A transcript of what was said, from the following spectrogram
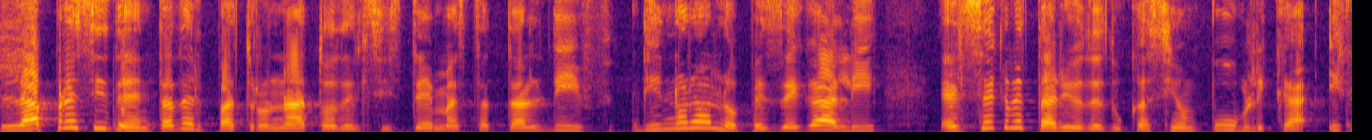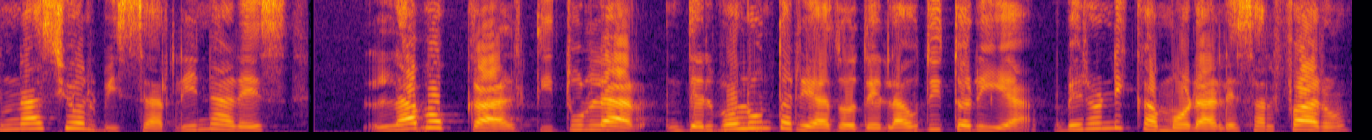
La presidenta del patronato del sistema estatal DIF, Dinora López de Gali, el secretario de Educación Pública, Ignacio Albizar Linares, la vocal titular del voluntariado de la auditoría, Verónica Morales Alfaro,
